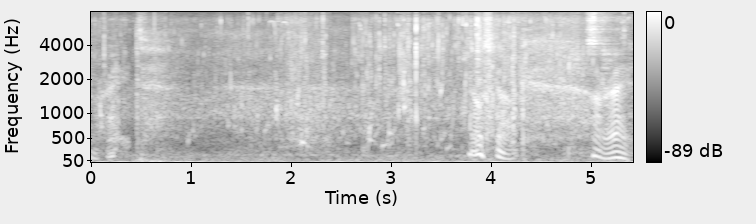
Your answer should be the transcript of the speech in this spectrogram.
All right. No skunk. All right.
